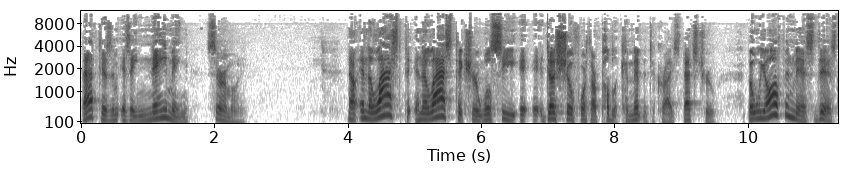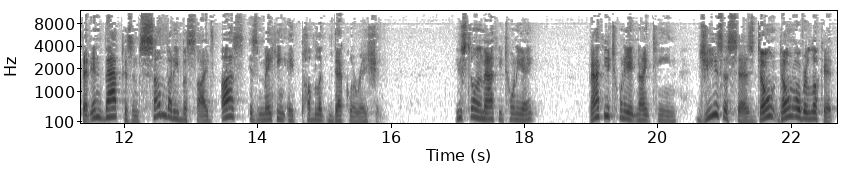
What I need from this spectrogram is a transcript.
Baptism is a naming ceremony. Now, in the last, in the last picture, we'll see it, it does show forth our public commitment to Christ. That's true. But we often miss this, that in baptism, somebody besides us is making a public declaration. You still in Matthew 28? Matthew 28, 19, Jesus says, don't, don't overlook it.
